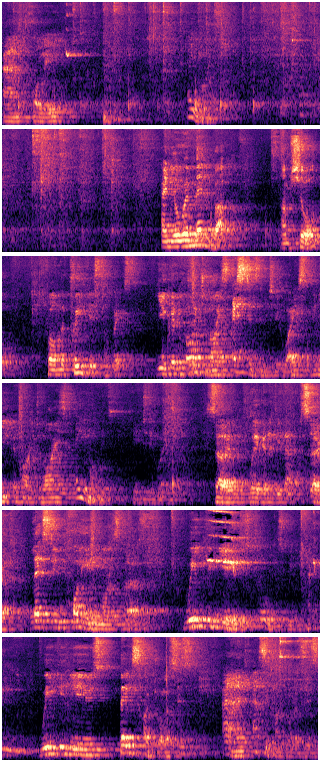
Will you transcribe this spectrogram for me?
and polyamides. And you'll remember, I'm sure, from the previous topics, you can hydrolyse esters in two ways, and you can hydrolyse amides in two ways. So we're going to do that. So let's do polyamides first. We can use, oh, we can, we can use base hydrolysis and acid hydrolysis.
